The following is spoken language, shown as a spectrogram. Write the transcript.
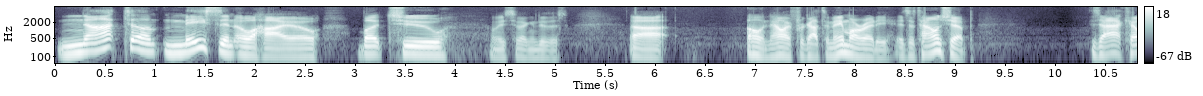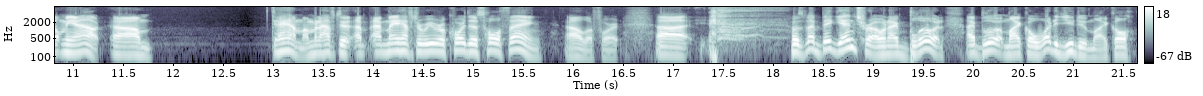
not to Mason, Ohio, but to let me see if I can do this. Uh, oh, now I forgot the name already. It's a township. Zach, help me out. Um, damn, I'm gonna have to. I, I, may have to re-record this whole thing. I'll look for it. Uh, it was my big intro, and I blew it. I blew it, Michael. What did you do, Michael?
